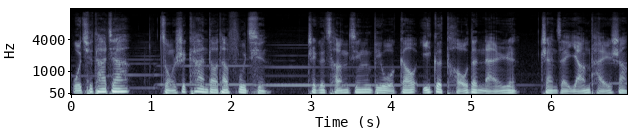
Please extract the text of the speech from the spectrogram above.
我去他家，总是看到他父亲，这个曾经比我高一个头的男人，站在阳台上，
